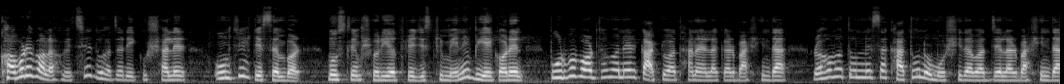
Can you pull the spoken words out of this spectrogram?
খবরে বলা হয়েছে দু হাজার একুশ সালের উনত্রিশ ডিসেম্বর মুসলিম শরীয়ত রেজিস্ট্রি মেনে বিয়ে করেন পূর্ব বর্ধমানের কাটোয়া থানা এলাকার বাসিন্দা রহমাতুন্নেসা খাতুন ও মুর্শিদাবাদ জেলার বাসিন্দা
